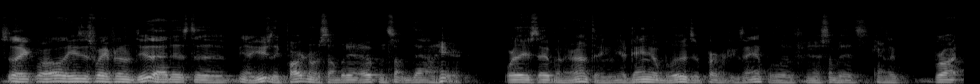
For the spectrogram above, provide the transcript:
So like, well, the easiest way for them to do that is to you know usually partner with somebody and open something down here, or they just open their own thing. You know, Daniel Boulud's a perfect example of you know somebody that's kind of brought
